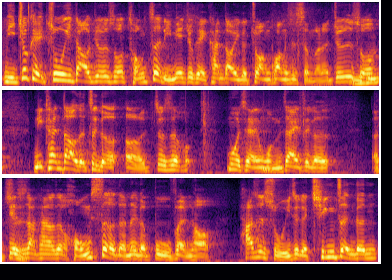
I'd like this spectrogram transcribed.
你就可以注意到，就是说从这里面就可以看到一个状况是什么呢？就是说你看到的这个呃，就是目前我们在这个呃电视上看到这个红色的那个部分哈，它是属于这个轻症跟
